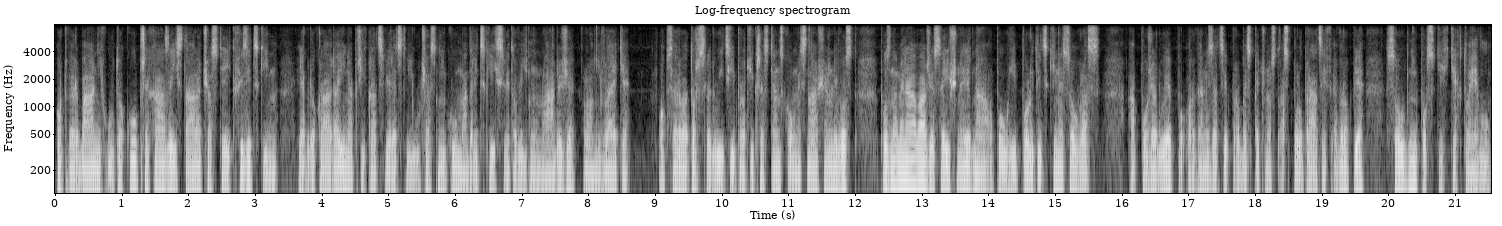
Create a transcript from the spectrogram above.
od verbálních útoků přecházejí stále častěji k fyzickým, jak dokládají například svědectví účastníků madridských světových dnů mládeže loni v létě. Observatoř sledující protikřesťanskou nesnášenlivost poznamenává, že se již nejedná o pouhý politický nesouhlas a požaduje po Organizaci pro bezpečnost a spolupráci v Evropě soudní postih těchto jevů.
